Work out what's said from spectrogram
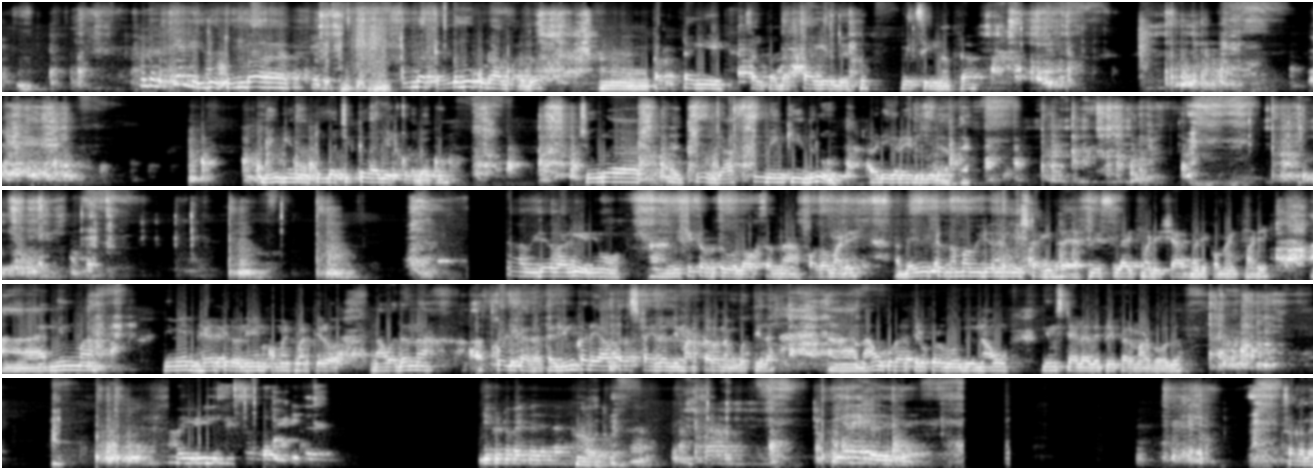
ಇದು ತುಂಬಾ ತುಂಬಾ ತೆಳ್ಳಗೂ ಕೂಡ ಆಗಬಾರ್ದು. ಕರೆಕ್ಟಾಗಿ ಸ್ವಲ್ಪ ದಪ್ಪ ಆಗಿರ್ಬೇಕು ಮಿಕ್ಸಿಂಗ್ ಮಾತ್ರ ಬೆಂಕಿನ ತುಂಬಾ ಚಿಕ್ಕದಾಗಿ ಇಟ್ಕೊಳ್ಬೇಕು. ಚೂರ, ಚೂರು ಜಾಸ್ತಿ ಬೆಂಕಿ ಇದ್ರೂ ಅಡಿಗಡೆ ಹಿಡಿದು ಬಿಡುತ್ತೆ. ವಿಡಿಯೋಗಾಗಿ ನೀವು ನಿಖಿತಂತು ಲಾಕ್ಸ್ ಅನ್ನ ಫಾಲೋ ಮಾಡಿ. ದಯವಿಟ್ಟು ನಮ್ಮ ವಿಡಿಯೋ ನಿಮ್ಗೆ ಇಷ್ಟ ಆಗಿದ್ರೆ ಪ್ಲೀಸ್ ಲೈಕ್ ಮಾಡಿ ಶೇರ್ ಮಾಡಿ ಕಾಮೆಂಟ್ ಮಾಡಿ. ನಿಮ್ಮ, ನೀವೇನು ಹೇಳ್ತಿರೋ, ನೀವೇನು ಕಾಮೆಂಟ್ ಮಾಡ್ತಿರೋ, ನಾವು ಅದನ್ನ ಹತ್ಕೊಳ್ಲಿಕ್ಕಾಗತ್ತೆ ನಿಮ್ಮ ಕಡೆ ಯಾವ ತರ ಸ್ಟೈಲಲ್ಲಿ ಮಾಡ್ತಾರೋ ನಮ್ಗೆ ಗೊತ್ತಿಲ್ಲ. ನಾವು ಕೂಡ ತಿಳ್ಕೊಳ್ಬೋದು, ನಾವು ನಿಮ್ಮ ಸ್ಟೈಲಲ್ಲಿ ಪ್ರಿಪೇರ್ ಕಟ್ಟಬೇಕಾಯ್ತದಲ್ಲ ಹೌದು. ಸಾಕಲ್ಲ?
